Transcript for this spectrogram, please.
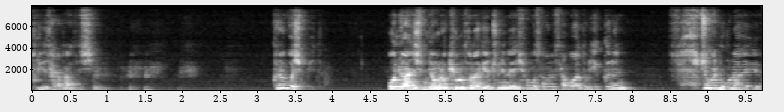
풀이 살아나듯이 그런 것입니다. 온유한 심령으로 겸손하게 주님의 형상을 사모하도록 이끄는 소중한 문화예요.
